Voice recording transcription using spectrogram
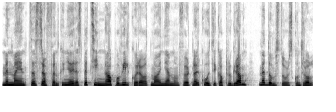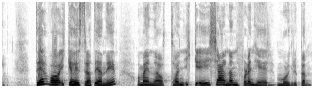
men mente straffen kunne gjøres betinga på vilkår av at mannen gjennomførte narkotikaprogram med domstolskontroll. Det var ikke Høyesterett enig i, og mener at han ikke er i kjernen for denne målgruppen.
